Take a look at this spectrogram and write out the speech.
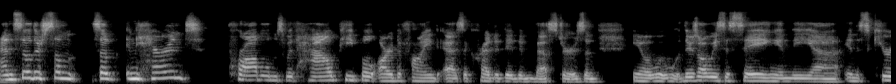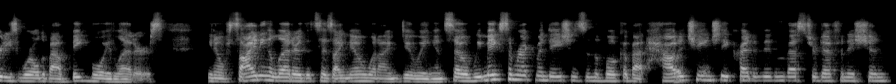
And so there's some so inherent problems with how people are defined as accredited investors. And you know there's always a saying in the uh, in the securities world about big boy letters you know signing a letter that says i know what i'm doing. And so we make some recommendations in the book about how to change the accredited investor definition.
